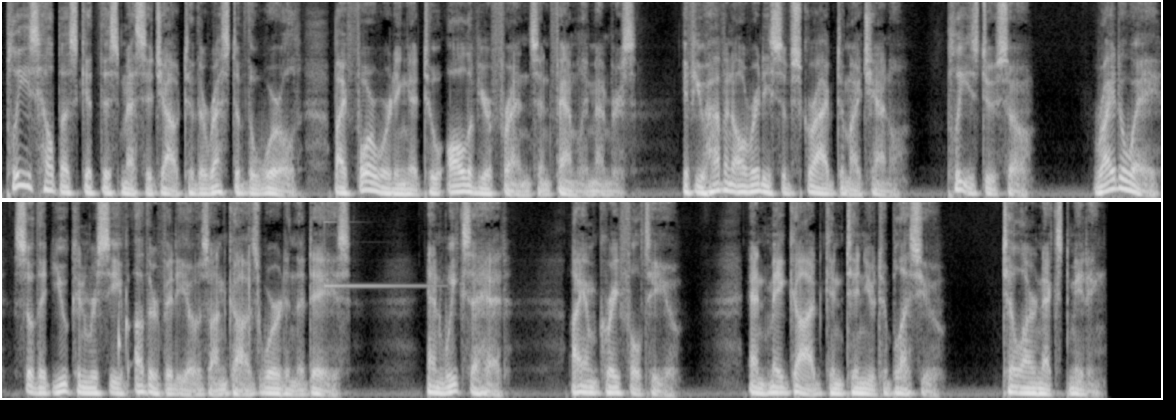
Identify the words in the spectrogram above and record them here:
Please help us get this message out to the rest of the world by forwarding it to all of your friends and family members. If you haven't already subscribed to my channel, please do so right away so that you can receive other videos on God's Word in the days and weeks ahead. I am grateful to you, and may God continue to bless you. Till our next meeting.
